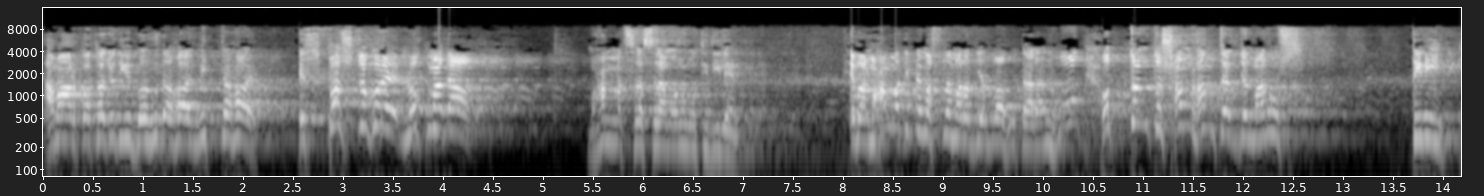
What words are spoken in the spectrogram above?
আমার কথা যদি বহুদা হয়, মিথ্যা হয়, স্পষ্ট করে লোকমা দাও। মোহাম্মদ সাল্লাম অনুমতি দিলেন। এবার মোহাম্মদ ইবনে মাসলাম রাদিয়াল্লাহু তাআলা অত্যন্ত সম্ভ্রান্ত একজন মানুষ। তিনি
